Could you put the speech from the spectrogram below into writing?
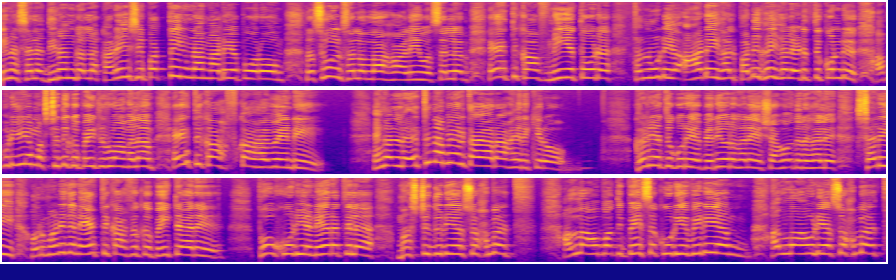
இன்னும் சில தினங்களில் கடைசி பத்தையும் நாங்கள் அடைய போகிறோம் ரசூல் ஸல்லல்லாஹு அலைஹி செல்லம் ஏத்துகாஃப் நீயத்தோட தன்னுடைய ஆடைகள் படுகைகள் எடுத்துக்கொண்டு அப்படியே மஸ்ஜிதுக்கு போயிட்டுருவாங்களாம் ஏத்துகாஃப்காக வேண்டி. எங்கள் எத்தனை பேர் தயாராக இருக்கிறோம்? கணியத்துக்குரிய பெரியோர்களே சகோதரர்களே சரி ஒரு மனிதன் ஏத்துக்காஃபுக்கு போயிட்டாரு. போகக்கூடிய நேரத்தில் மஸ்ஜிதுடைய சொஹபத் அல்லாஹ் பார்த்து பேசக்கூடிய விடயம் அல்லாஹுடைய சொஹபத்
